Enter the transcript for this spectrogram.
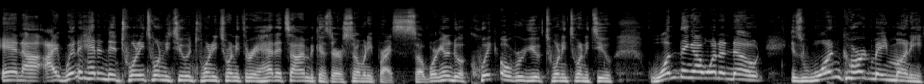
And uh, I went ahead and did 2022 and 2023 ahead of time because there are so many prices. So we're going to do a quick overview of 2022. One thing I want to note is one card made money.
